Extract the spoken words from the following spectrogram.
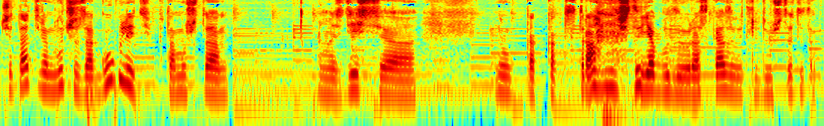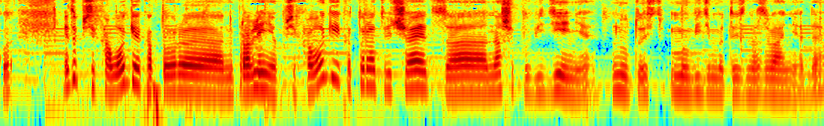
читателям лучше загуглить, потому что а, здесь а, ну, как- как-то странно, что я буду рассказывать людям, что это такое. Это психология, которая, направление психологии, которое отвечает за наше поведение. Ну, то есть мы видим это из названия, да.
